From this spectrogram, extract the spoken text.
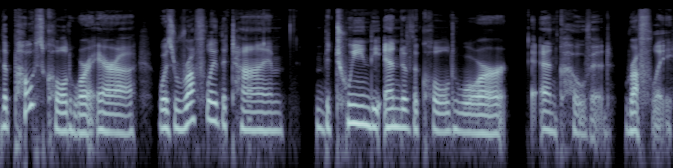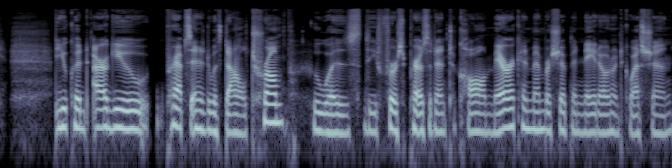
The post Cold War era was roughly the time between the end of the Cold War and COVID, roughly. You could argue perhaps ended with Donald Trump, who was the first president to call American membership in NATO into question.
